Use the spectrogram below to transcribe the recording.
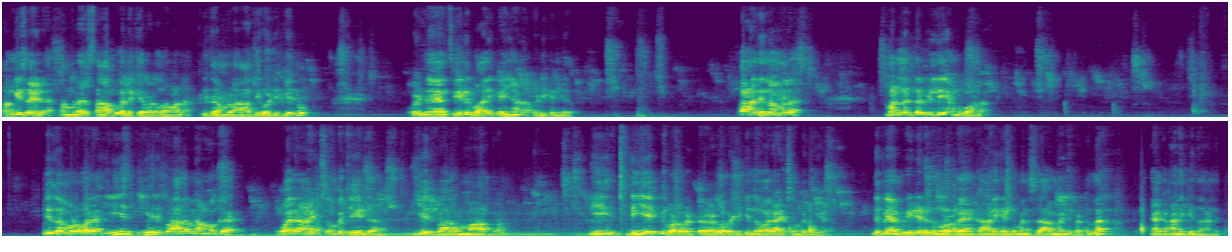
ഫംഗിസൈഡ് നമ്മുടെ സാഫ് കലക്കിയ വെള്ളമാണ്. ഇത് നമ്മൾ ആദ്യം ഒഴിക്കുന്നു. ഒഴിഞ്ഞ സീഡ് പായി കഴിഞ്ഞാണ് ഒഴിക്കേണ്ടത്. അപ്പോൾ ആദ്യം നമ്മൾ മണ്ണിട്ട് ഫില്ല് ചെയ്യാൻ പോവാണ്. ഇത് നമ്മൾ ഒരാ ഈ ഈ ഒരു ഭാഗം നമുക്ക് ഒരാഴ്ച മുമ്പ് ചെയ്യേണ്ടതാണ്. ഈ ഒരു ഭാഗം മാത്രം. ഈ ഡി എ പി വളമിട്ട് വെള്ളം ഒഴിക്കുന്നത് ഒരാഴ്ച മുമ്പ് ചെയ്യണം. ഇതിപ്പോൾ ഞാൻ വീഡിയോ എടുക്കുന്ന ഉടനെ ഞാൻ കാണിക്കാം. എനിക്ക് മനസ്സിലാകാൻ വേണ്ടി പെട്ടെന്ന് ഞാൻ കാണിക്കുന്നതാണിത്.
